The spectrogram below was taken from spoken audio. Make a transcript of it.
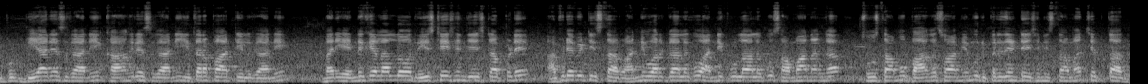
ఇప్పుడు బీఆర్ఎస్ కానీ కాంగ్రెస్ కానీ ఇతర పార్టీలు కానీ మరి ఎన్నికలలో రిజిస్ట్రేషన్ చేసేటప్పుడే అఫిడవిట్ ఇస్తారు. అన్ని వర్గాలకు అన్ని కులాలకు సమానంగా చూస్తాము భాగస్వామ్యము రిప్రజెంటేషన్ ఇస్తామని చెప్తారు.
